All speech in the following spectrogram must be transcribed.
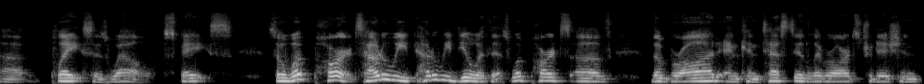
uh, place as well, space. So, what parts? How do we how do we deal with this? What parts of the broad and contested liberal arts tradition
